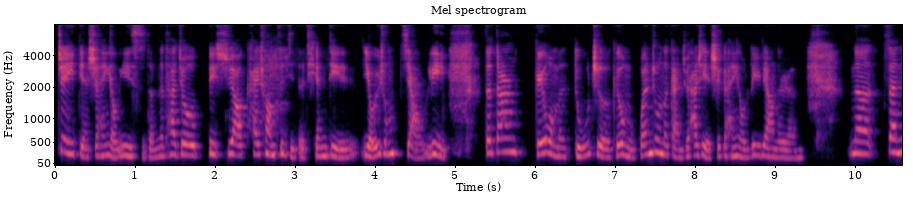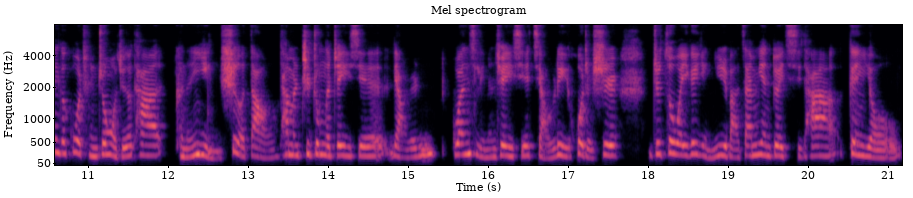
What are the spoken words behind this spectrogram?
这一点是很有意思的。那他就必须要开创自己的天地，有一种角力。那当给我们读者、给我们观众的感觉，他是也是个很有力量的人。那在那个过程中，我觉得他可能影射到他们之中的这一些两人关系里面这一些角力，或者是就作为一个隐喻吧，在面对其他更有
